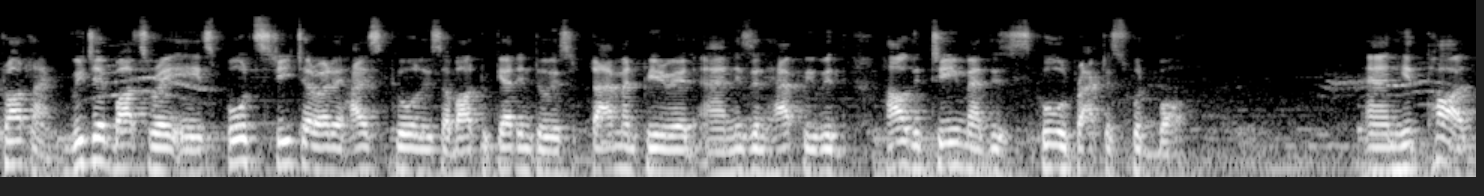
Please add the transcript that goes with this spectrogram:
Plotline Vijay Barse, a sports teacher at a high school, is about to get into his retirement period and isn't happy with how the team at this school practice football. And he thought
